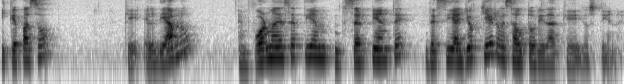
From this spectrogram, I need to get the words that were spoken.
¿Y qué pasó? Que el diablo, en forma de serpiente, decía, yo quiero esa autoridad que ellos tienen.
